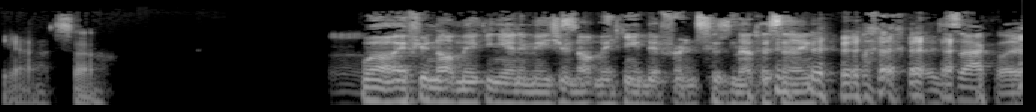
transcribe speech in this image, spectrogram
Yeah. So. Well, if you're not making enemies, you're not making a difference. Isn't that the saying? exactly.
